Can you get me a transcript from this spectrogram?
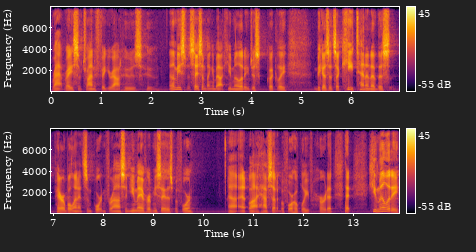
rat race of trying to figure out who's who. And let me say something about humility just quickly because it's a key tenet of this parable and it's important for us. And you may have heard me say this before. Uh, well, I have said it before. Hopefully, you've heard it. That humility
